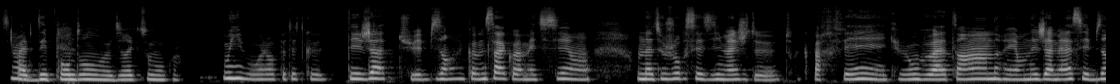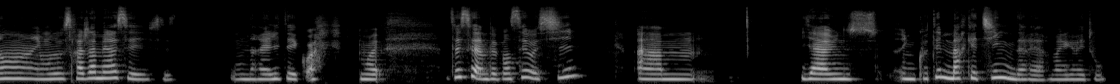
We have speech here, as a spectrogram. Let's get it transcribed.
c'est pas dépendant euh, directement, quoi. Oui, ou alors peut-être que déjà tu es bien comme ça, quoi. Mais tu sais, on, a toujours ces images de trucs parfaits et qu'on veut atteindre et on n'est jamais assez bien et on ne sera jamais assez. C'est une réalité, quoi. Ouais. Tu sais, ça me fait penser aussi à. Il y a une, une côté marketing derrière, malgré tout.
